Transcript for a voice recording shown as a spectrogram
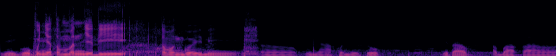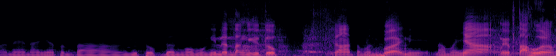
ini gue punya temen jadi teman gue ini eh, punya akun YouTube. Kita bakal nanya-nanya tentang YouTube dan ngomongin tentang YouTube dengan teman gue ini namanya Miftahul.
